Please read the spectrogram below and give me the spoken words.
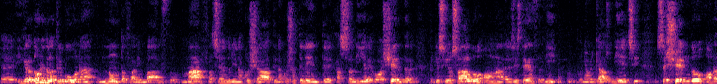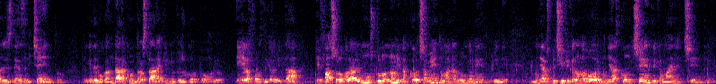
eh, i gradoni della tribuna non da fare in balzo, ma facendoli in accosciate, in accosciate lente, a salire o a scendere, perché se io salgo ho una resistenza di, poniamo il caso, 10, se scendo ho una resistenza di 100, perché devo andare a contrastare anche il mio peso corporeo e la forza di gravità e faccio lavorare il muscolo non in accorciamento ma in allungamento, quindi in maniera specifica non lavoro in maniera concentrica ma in eccentrica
